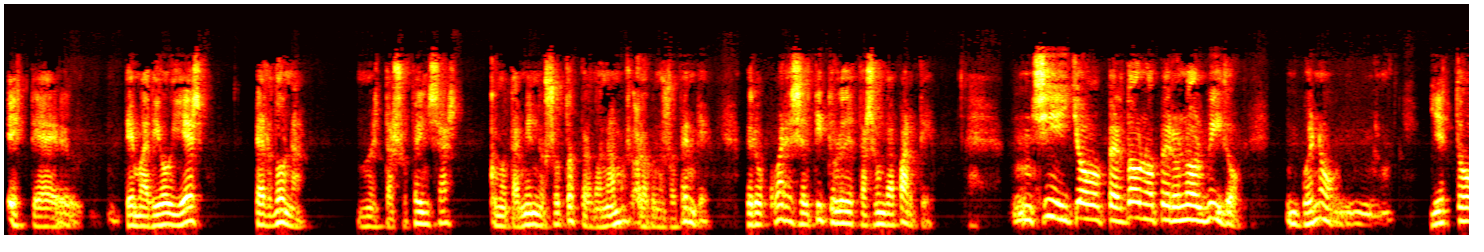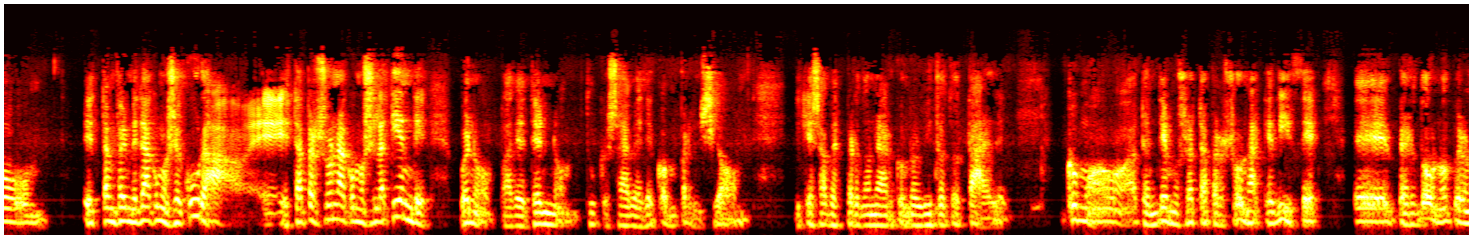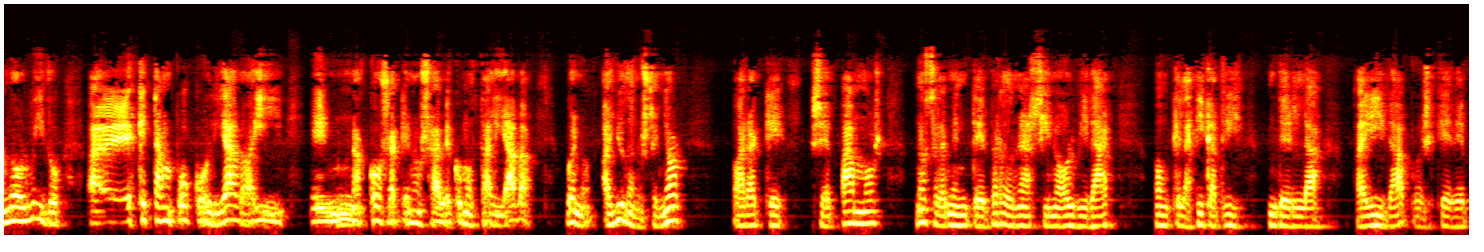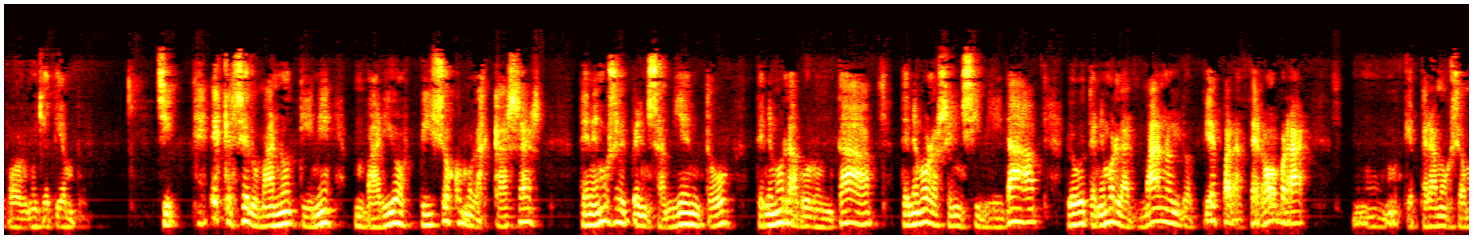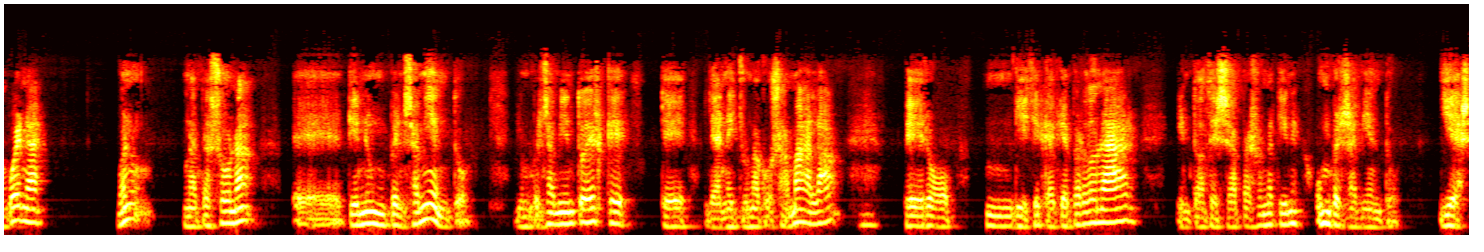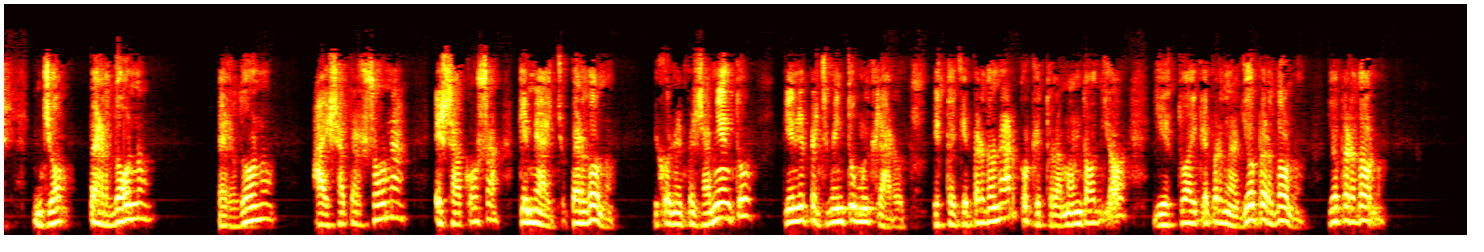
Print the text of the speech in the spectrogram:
Este tema de hoy es perdona nuestras ofensas como también nosotros perdonamos a lo que nos ofende. Pero ¿cuál es el título de esta segunda parte? Mm, sí, yo perdono, pero no olvido. Bueno, ¿y esto, esta enfermedad cómo se cura? ¿Esta persona cómo se la atiende? Bueno, Padre Eterno, tú que sabes de comprensión y que sabes perdonar con olvido total, cómo atendemos a esta persona que dice eh, perdono pero no olvido, eh, es que está un poco liado ahí en una cosa que no sabe cómo está liada. Bueno, ayúdanos Señor para que sepamos no solamente perdonar sino olvidar, aunque la cicatriz de la herida pues quede por mucho tiempo. Sí, es que el ser humano tiene varios pisos como las casas, tenemos el pensamiento, tenemos la voluntad, tenemos la sensibilidad, luego tenemos las manos y los pies para hacer obras mm, que esperamos que sean buenas. Bueno, una persona eh, tiene un pensamiento y un pensamiento es que, le han hecho una cosa mala, pero mm, dice que hay que perdonar y entonces esa persona tiene un pensamiento y es yo perdono, perdono a esa persona esa cosa que me ha hecho, perdono. Y con el pensamiento tiene el pensamiento muy claro. Esto hay que perdonar porque esto lo ha mandado Dios y esto hay que perdonar. Yo perdono, yo perdono.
